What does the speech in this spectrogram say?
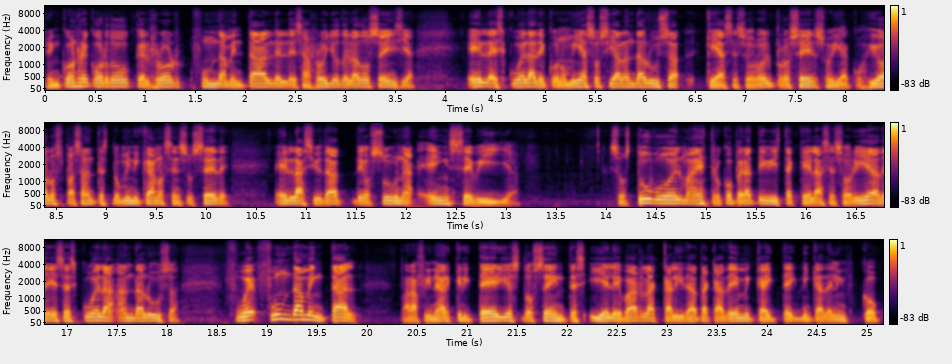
Rincón recordó que el rol fundamental del desarrollo de la docencia es la Escuela de Economía Social Andaluza que asesoró el proceso y acogió a los pasantes dominicanos en su sede en la ciudad de Osuna, en Sevilla. Sostuvo el maestro cooperativista que la asesoría de esa escuela andaluza fue fundamental para afinar criterios docentes y elevar la calidad académica y técnica del INFCOP.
